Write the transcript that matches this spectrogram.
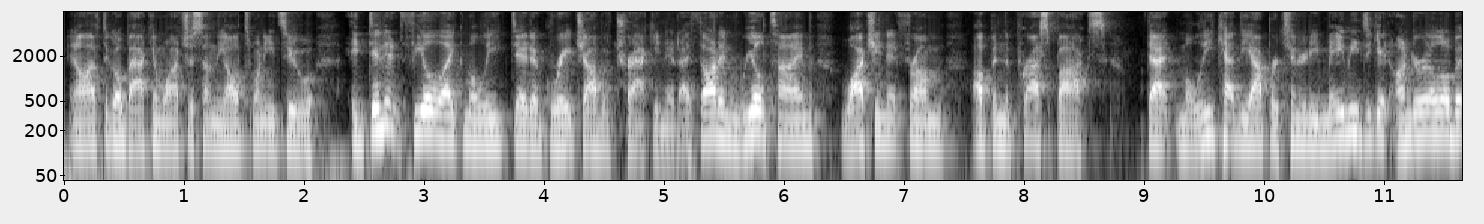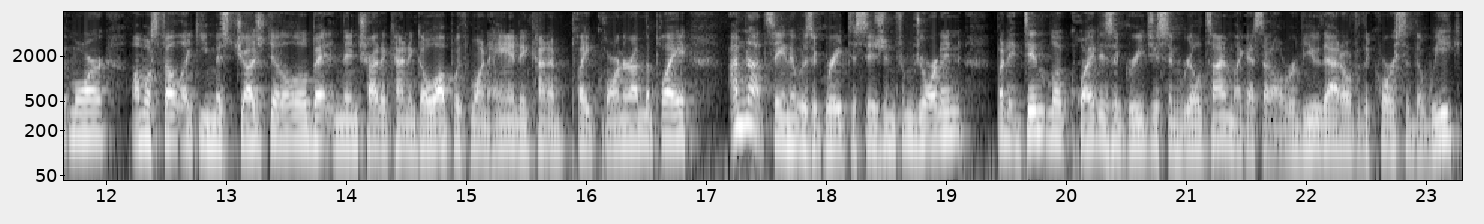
and I'll have to go back and watch this on the All 22, it didn't feel like Malik did a great job of tracking it. I thought in real time, watching it from up in the press box, that Malik had the opportunity maybe to get under it a little bit more. Almost felt like he misjudged it a little bit and then try to kind of go up with one hand and kind of play corner on the play. I'm not saying it was a great decision from Jordan, but it didn't look quite as egregious in real time. Like I said, I'll review that over the course of the week.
